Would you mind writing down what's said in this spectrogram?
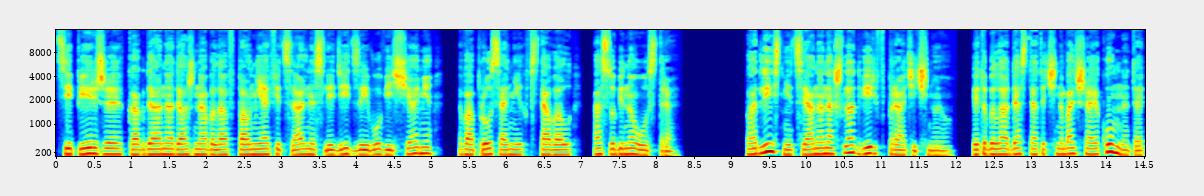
Теперь же, когда она должна была вполне официально следить за его вещами, Вопрос о них вставал особенно остро. Под лестницей она нашла дверь в прачечную. Это была достаточно большая комната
